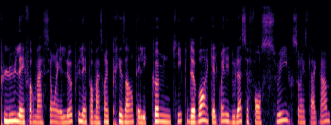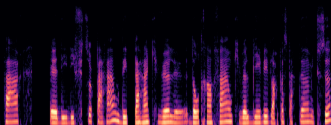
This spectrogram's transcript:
plus l'information est là, plus l'information est présente, elle est communiquée. Puis de voir à quel point les doulas se font suivre sur Instagram par euh, des, futurs parents ou des parents qui veulent euh, d'autres enfants ou qui veulent bien vivre leur postpartum et tout ça,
